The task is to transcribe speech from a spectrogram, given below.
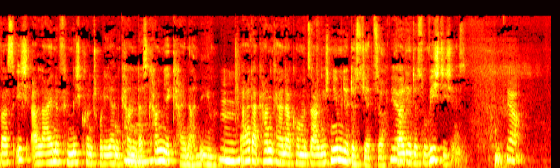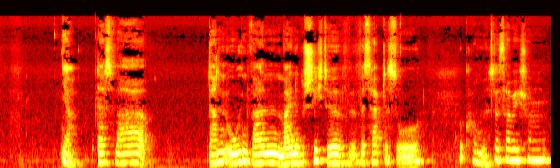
was ich alleine für mich kontrollieren kann. Das kann mir keiner nehmen. Ja, da kann keiner kommen und sagen, ich nehme dir das jetzt, Ja. weil dir das so wichtig ist. Ja. Ja, das war dann irgendwann meine Geschichte, weshalb das so gekommen ist. Das habe ich schon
